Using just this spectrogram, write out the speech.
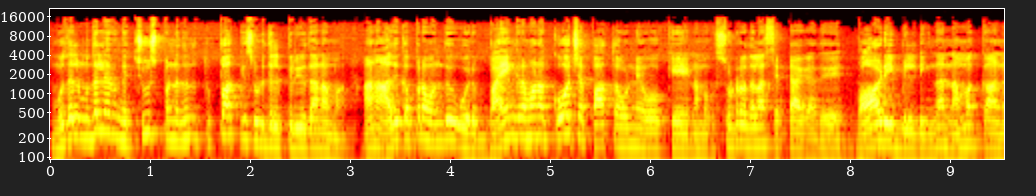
முதல் முதல்ல இவங்க சூஸ் பண்ணது வந்து துப்பாக்கி சுடுதல் பிரிவு தானாமா ஆனா அதுக்கப்புறம் வந்து ஒரு பயங்கரமான கோச்சை பார்த்த உடனே ஓகே நமக்கு சுடுறதெல்லாம் செட் ஆகாது. பாடி பில்டிங் தான் நமக்கான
